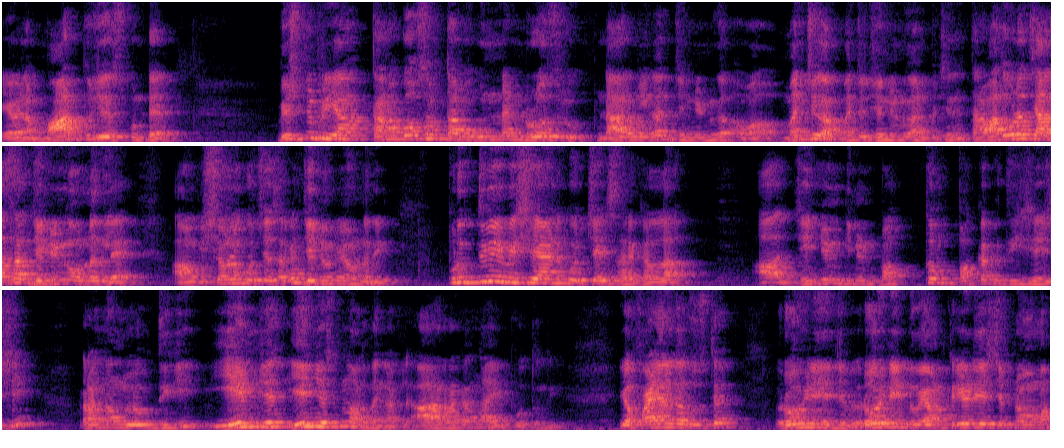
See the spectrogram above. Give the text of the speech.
ఏమైనా మార్పు చేసుకుంటే విష్ణుప్రియ తన కోసం తను ఉన్న రోజులు నార్మల్గా జెన్యున్గా మంచిగా మంచి జెన్యున్గా అనిపించింది. తర్వాత కూడా చాలాసార్లు జెన్యున్గా ఉన్నదిలే. ఆ విషయంలోకి వచ్చేసరికి జెన్యున్గా ఉన్నది. పృథ్వీ విషయానికి వచ్చేసరికల్లా ఆ జెన్యున్ గిన్యున్ మొత్తం పక్కకు తీసేసి రంగంలోకి దిగి ఏం చే ఏం చేస్తుందో అర్థం కావట్లేదు. ఆ రకంగా అయిపోతుంది. ఇక ఫైనల్గా చూస్తే రోహిణి ఏం చెప్పి రోహిణి నువ్వేమైనా క్రియేట్ చేసి చెప్పినావమ్మా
